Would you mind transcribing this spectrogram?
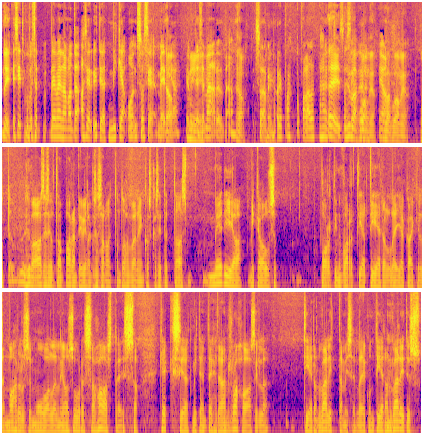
Niin. Ja sitten kun mm. me mennään vaan tämän asian ytimeen, että mikä on sosiaalinen media Joo. ja niin. miten se määritetään. Sori, mm. oli pakko palata tähän. Ei, hyvä huomio. Hyvä huomio. Mutta hyvä aasinsilta on parempi vielä, kun sä sanoit tuon tuohon väliin, koska sitten taas media, mikä on ollut se portinvartija tiedolle ja kaikille mahdolliselle muualle, niin on suuressa haasteissa keksiä, että miten tehdään rahaa sillä tiedon välittämisellä. Ja kun tiedon mm. välitys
